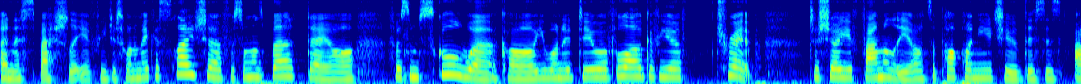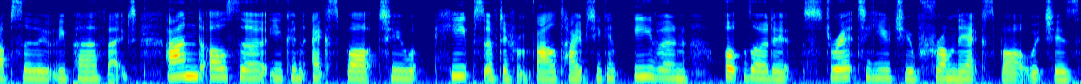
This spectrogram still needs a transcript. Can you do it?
and especially if you just want to make a slideshow for someone's birthday or for some schoolwork or you want to do a vlog of your trip to show your family or to pop on YouTube, this is absolutely perfect. And also, you can export to heaps of different file types. You can even upload it straight to YouTube from the export, which is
